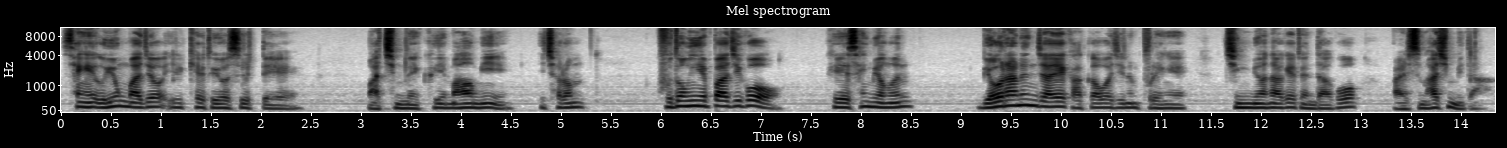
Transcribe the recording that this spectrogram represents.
생의 의욕마저 잃게 되었을 때 마침내 그의 마음이 이처럼 구덩이에 빠지고 그의 생명은 멸하는 자에 가까워지는 불행에 직면하게 된다고 말씀하십니다.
